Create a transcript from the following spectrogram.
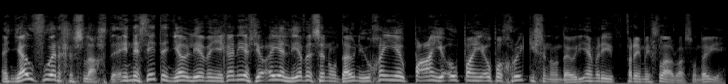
in jou voorgeslachte, en is net in jou leven, en jy kan nie eens jou eie leven sin onthou nie, hoe gaan jy jou pa en jou opa en jou opa groeitjes sin onthou, die een wat die vreemdslaar was, onthou jy?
